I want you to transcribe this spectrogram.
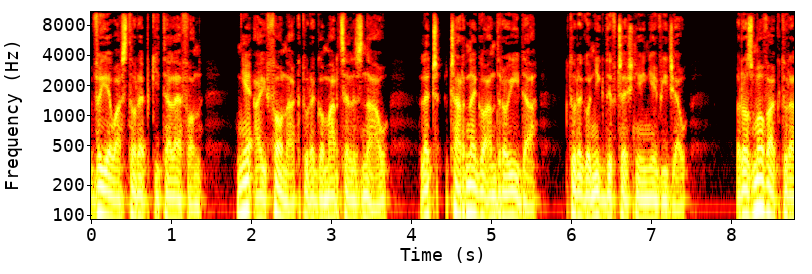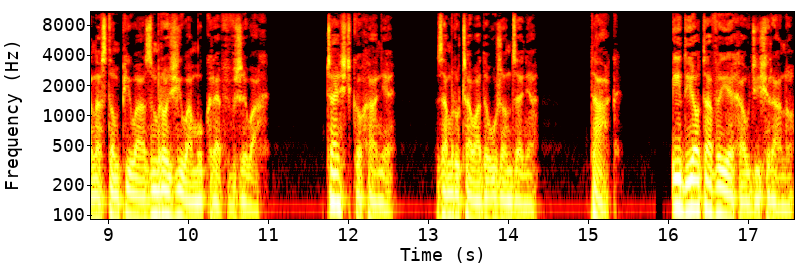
Wyjęła z torebki telefon. Nie iPhone'a, którego Marcel znał, lecz czarnego androida, którego nigdy wcześniej nie widział. Rozmowa, która nastąpiła, zmroziła mu krew w żyłach. Cześć, kochanie, zamruczała do urządzenia. Tak. Idiota wyjechał dziś rano.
